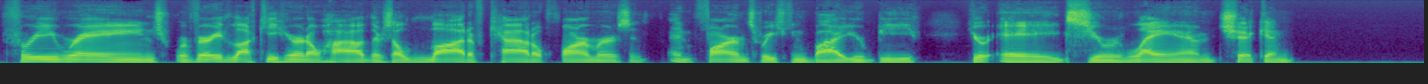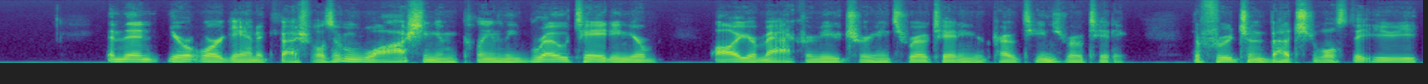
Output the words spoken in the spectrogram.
free range. We're very lucky here in Ohio. There's a lot of cattle farmers and, and farms where you can buy your beef, your eggs, your lamb, chicken, and then your organic vegetables and washing them cleanly, rotating your all your macronutrients, rotating your proteins, rotating the fruits and vegetables that you eat,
